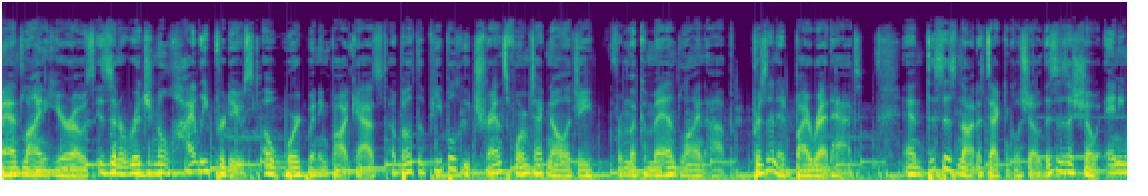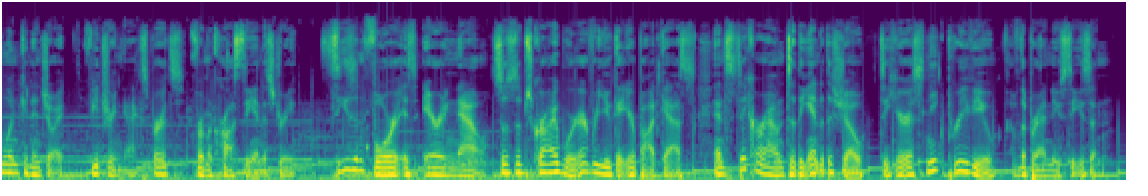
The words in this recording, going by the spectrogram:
Command Line Heroes is an original, highly produced, award winning podcast about the people who transform technology from the command line up, presented by Red Hat. And this is not a technical show, this is a show anyone can enjoy, featuring experts from across the industry. Season 4 is airing now, so subscribe wherever you get your podcasts and stick around to the end of the show to hear a sneak preview of the brand new season.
